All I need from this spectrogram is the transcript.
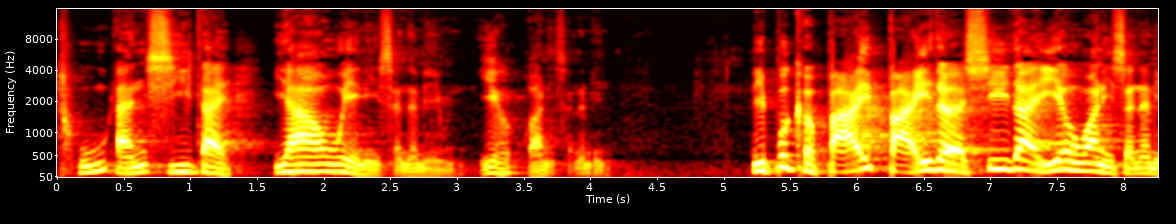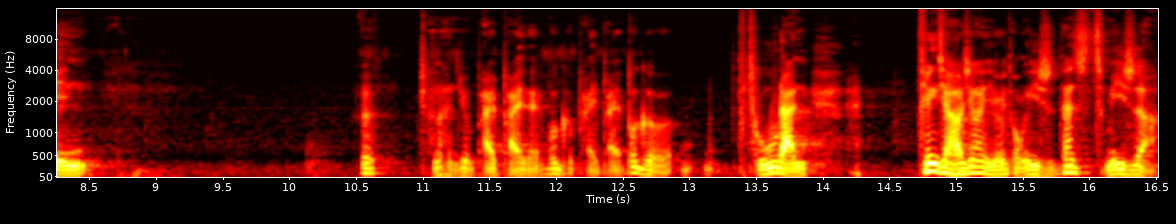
突然携带押位你神的名，耶和华你神的名。你不可白白的期待耶和华你神的名。嗯，可能就白白的，不可白白，不可突然。听起来好像有一种意思，但是什么意思啊？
